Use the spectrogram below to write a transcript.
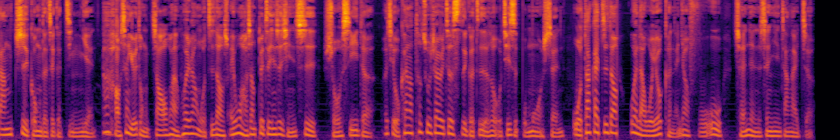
当志工的这个经验。它好像有一种召唤，会让我知道说，哎，我好像对这件事情是熟悉的。而且我看到特殊教育这四个字的时候，我其实不陌生。我大概知道未来我有可能要服务成人的身心障碍者。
